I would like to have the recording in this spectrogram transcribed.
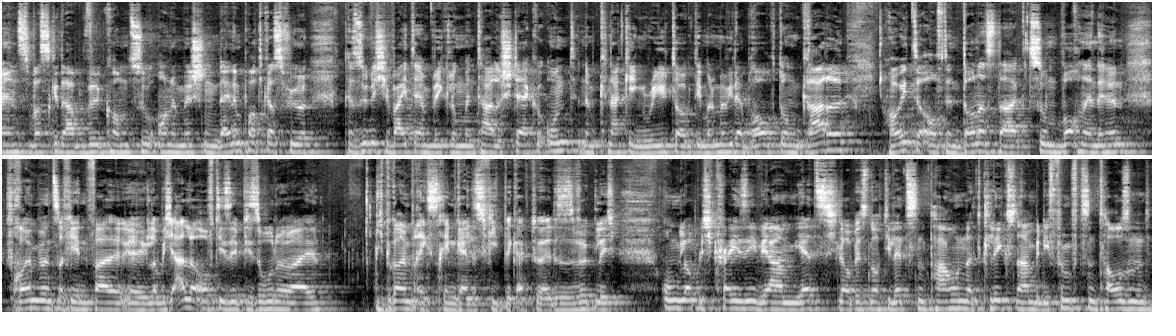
Friends, was geht ab? Willkommen zu On a Mission, deinem Podcast für persönliche Weiterentwicklung, mentale Stärke und einem knackigen Real Talk, den man immer wieder braucht. Und gerade heute auf den Donnerstag zum Wochenende hin freuen wir uns auf jeden Fall, äh, glaube ich, alle auf diese Episode, weil ich bekomme einfach extrem geiles Feedback aktuell. Das ist wirklich unglaublich crazy. Wir haben jetzt, ich glaube, jetzt noch die letzten paar hundert Klicks und haben wir die 15.000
